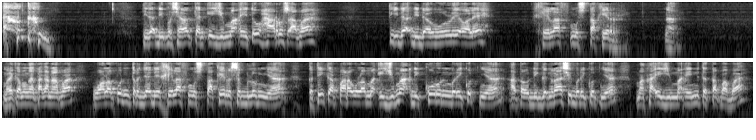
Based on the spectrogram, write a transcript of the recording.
tidak dipersyaratkan ijma itu harus apa tidak didahului oleh khilaf mustakir nah mereka mengatakan apa? Walaupun terjadi khilaf mustakir sebelumnya, ketika para ulama ijma di kurun berikutnya atau di generasi berikutnya, maka ijma ini tetap apa?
